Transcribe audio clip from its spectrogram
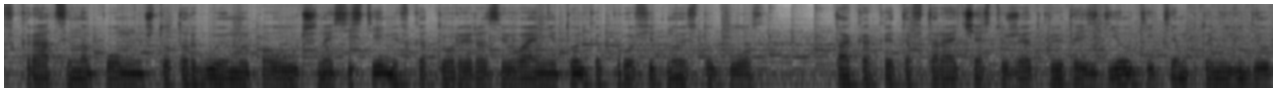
Вкратце напомню, что торгуем мы по улучшенной системе, в которой развиваем не только профит, но и стоп-лосс. Так как это вторая часть уже открытой сделки, тем, кто не видел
